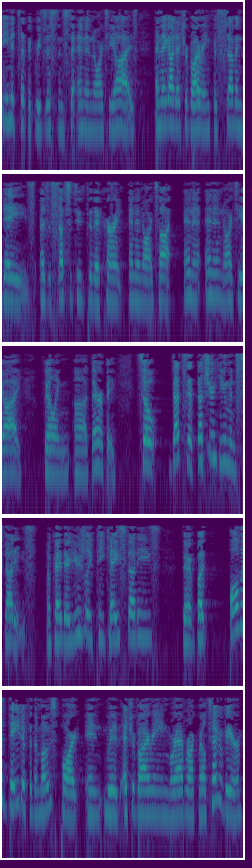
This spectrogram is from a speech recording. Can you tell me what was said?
phenotypic resistance to NNRTIs, and they got etravirine for seven days as a substitute for their current NNRTI, NNRTI failing uh, therapy. So that's it. That's your human studies. Okay, they're usually PK studies. But all the data, for the most part, in, with etravirine, maraviroc, raltegravir,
